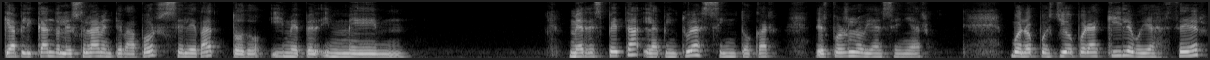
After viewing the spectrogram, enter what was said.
que aplicándole solamente vapor se le va todo y me, me, me respeta la pintura sin tocar. Después lo voy a enseñar. Bueno pues yo por aquí le voy a hacer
